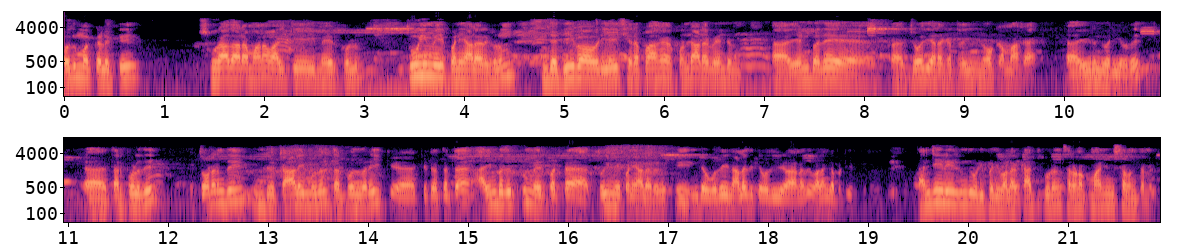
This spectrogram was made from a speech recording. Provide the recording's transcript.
பொதுமக்களுக்கு சுகாதாரமான வாழ்க்கையை மேற்கொள்ளும் தூய்மை பணியாளர்களும் இந்த தீபாவளியை சிறப்பாக கொண்டாட வேண்டும் என்பதே ஜோதி அறக்கட்டளையின் நோக்கமாக இருந்து வருகிறது. தற்பொழுது தொடர்ந்து இன்று காலை முதல் தற்போது வரை கிட்டத்தட்ட ஐம்பதுக்கும் மேற்பட்ட தூய்மை பணியாளர்களுக்கு இந்த உதவி நலத்திட்ட உதவியானது வழங்கப்பட்டிருக்கிறது. தஞ்சையிலிருந்து ஒளிப்பதிவாளர் கார்த்திகுடன் சரவணகுமார் நியூஸ் செவன் தமிழ்.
